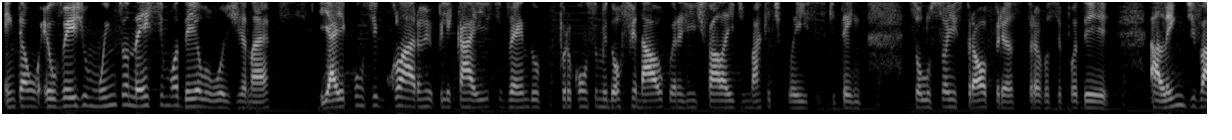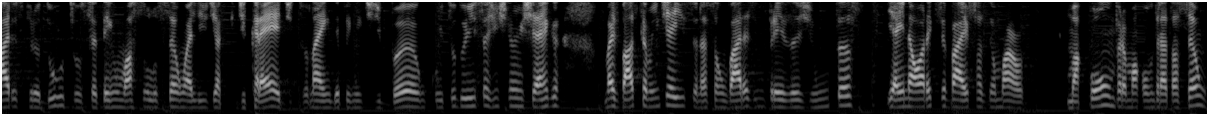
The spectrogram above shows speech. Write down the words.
Então, eu vejo muito nesse modelo hoje, né? E aí consigo, claro, replicar isso vendo para o consumidor final, quando a gente fala aí de marketplaces que tem soluções próprias para você poder, além de vários produtos, você tem uma solução ali de, de crédito, né, independente de banco, e tudo isso a gente não enxerga, mas basicamente é isso, né? São várias empresas juntas, e aí na hora que você vai fazer uma uma compra, uma contratação,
